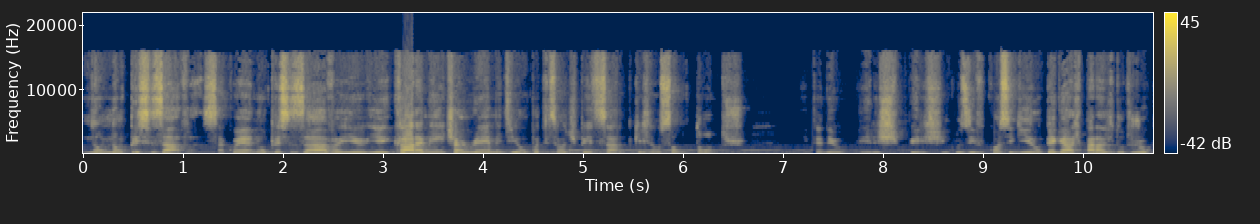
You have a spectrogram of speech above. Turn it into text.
não, não precisava, sacou? É, não precisava, e, e, claramente a Remedy é um potencial desperdiçado, porque eles não são tontos, entendeu? Eles, eles inclusive conseguiram pegar as paradas do outro jogo.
